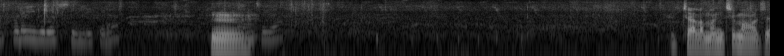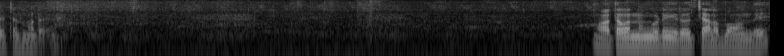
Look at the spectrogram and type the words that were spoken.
అప్పుడే ఎగురు వస్తుంది ఇక్కడ చాలా మంచి మామిడి చెట్టు అనమాట వాతావరణం కూడా ఈరోజు చాలా బాగుంది.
